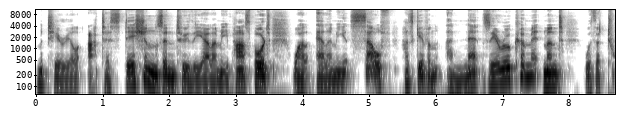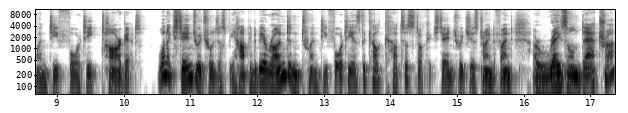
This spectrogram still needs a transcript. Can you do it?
material attestations into the LME passport, while LME itself has given a net zero commitment with a 2040 target. One exchange which will just be happy to be around in 2040 is the Calcutta Stock Exchange, which is trying to find a raison d'etre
